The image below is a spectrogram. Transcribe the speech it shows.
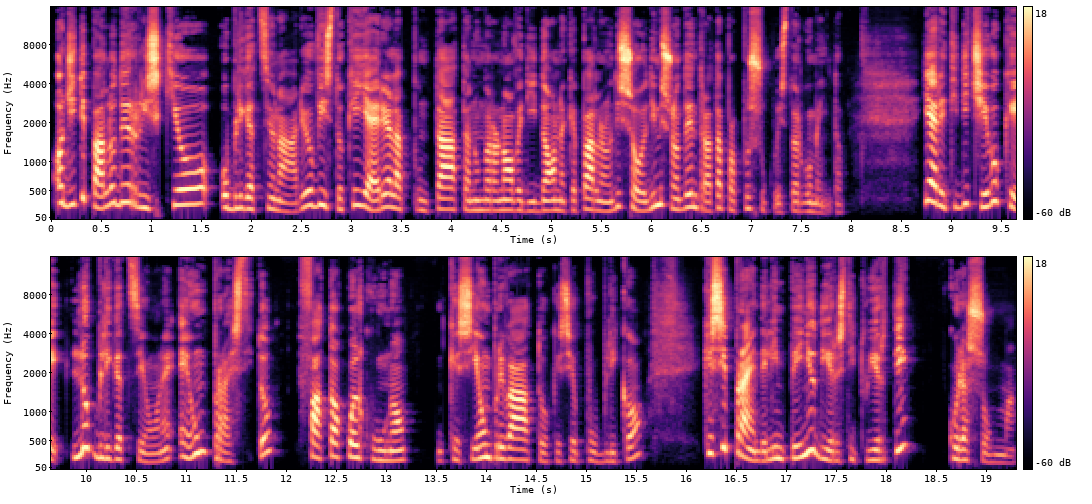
oggi ti parlo del rischio obbligazionario, visto che ieri alla puntata numero 9 di Donne che parlano di soldi mi sono addentrata proprio su questo argomento. Ieri ti dicevo che l'obbligazione è un prestito fatto a qualcuno, che sia un privato, che sia pubblico, che si prende l'impegno di restituirti quella somma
